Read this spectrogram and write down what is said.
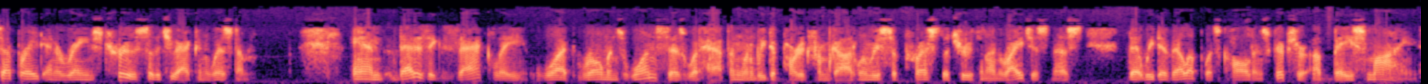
separate and arrange truth so that you act in wisdom. And that is exactly what Romans 1 says would happen when we departed from God, when we suppress the truth and unrighteousness, that we develop what's called in Scripture a base mind.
